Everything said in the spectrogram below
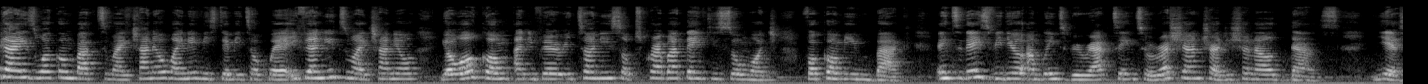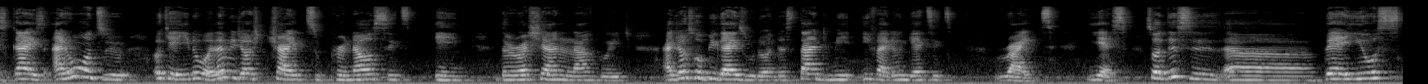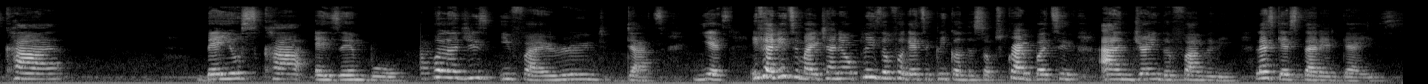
guys welcome back to my channel. My name is Temitope if you are new to my channel you're welcome. And if you're a returning subscriber thank you so much for coming back. In today's video i'm going to be reacting to russian traditional dance. Yes guys i don't want to okay you know what? Let me just try to pronounce it in the russian language. I just hope you guys would understand me if i don't get it right. Yes so this is uh Beyoska Beyoska Ezembo. Apologies if I ruined that. Yes, if you're new to my channel, please don't forget to click on the subscribe button and join the family. Let's get started, guys.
